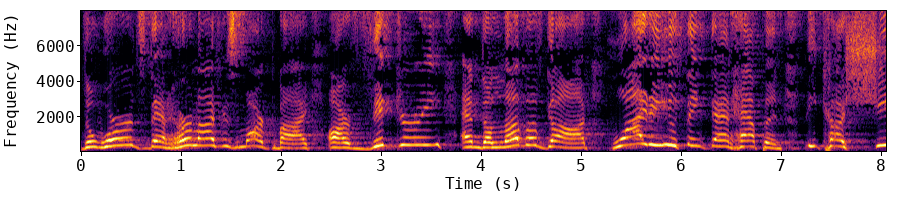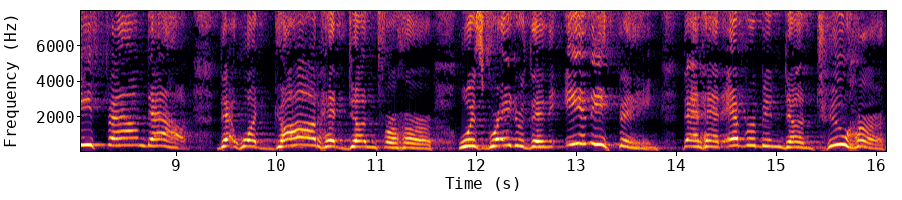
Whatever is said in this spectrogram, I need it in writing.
the words that her life is marked by are victory and the love of God. Why do you think that happened? Because she found out that what God had done for her was greater than anything that had ever been done to her.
